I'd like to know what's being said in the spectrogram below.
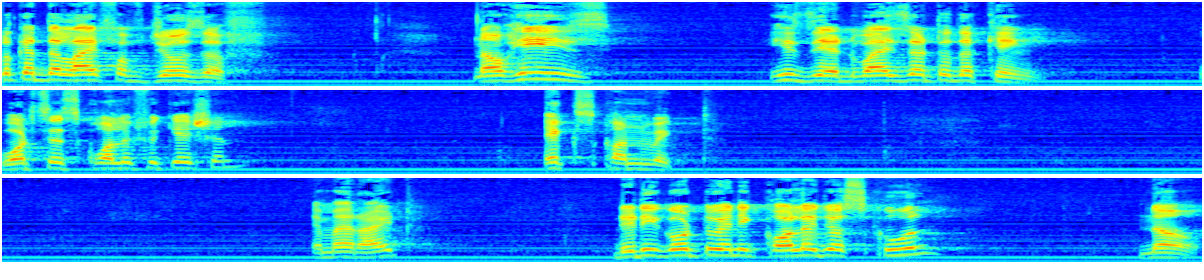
Look at the life of Joseph. Now he's he's the advisor to the king. What's his qualification? Ex-convict. Am I right? Did he go to any college or school? No.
